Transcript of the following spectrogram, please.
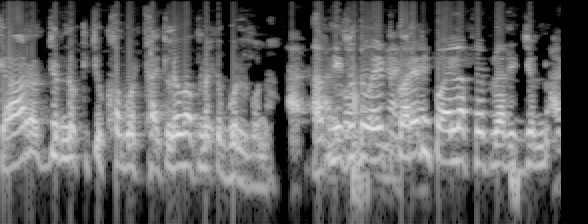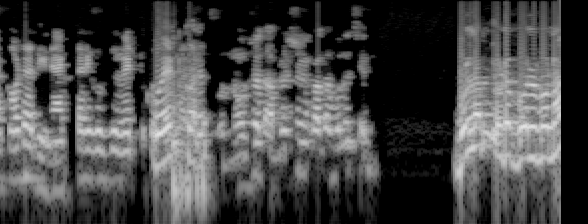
কারোর জন্য কিছু খবর থাকলেও আপনাকে বলব না। আপনি শুধু ওয়েট করেন পয়লা ফেব্রুয়ারির জন্য। আর কটা দিন? এক তারিখ অব্দি ওয়েট ওয়েট করেন। নৌশাদ আপনার সঙ্গে কথা বলেছেন? বললাম তো ওটা বলব না।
